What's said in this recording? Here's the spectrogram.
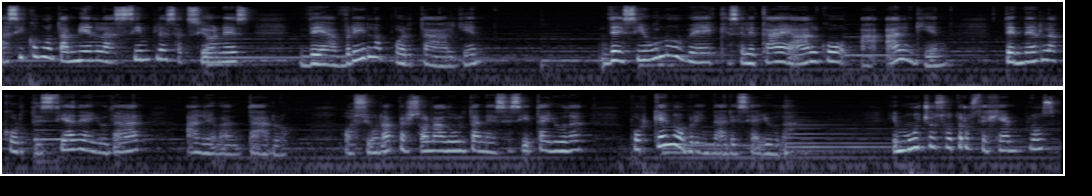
así como también las simples acciones de abrir la puerta a alguien, de si uno ve que se le cae algo a alguien, tener la cortesía de ayudar a levantarlo. O si una persona adulta necesita ayuda, ¿por qué no brindar esa ayuda? Y muchos otros ejemplos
